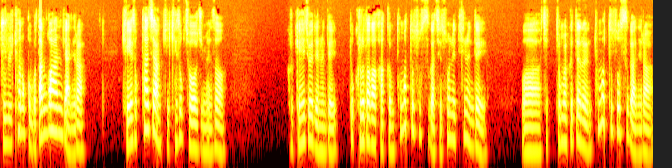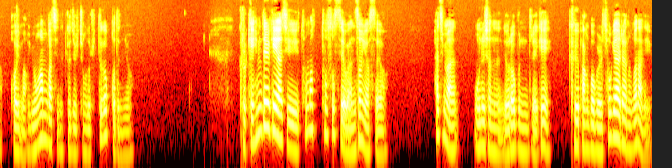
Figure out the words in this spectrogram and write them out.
불을 켜놓고 뭐 딴 거 하는 게 아니라 계속 타지 않게 계속 저어주면서 그렇게 해줘야 되는데 또 그러다가 가끔 토마토 소스가 제 손에 튀는데 와 정말 그때는 토마토 소스가 아니라 거의 막 용암같이 느껴질 정도로 뜨겁거든요. 그렇게 힘들게 해야지 토마토 소스의 완성이었어요. 하지만 오늘 저는 여러분들에게 그 방법을 소개하려는 건 아니에요.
